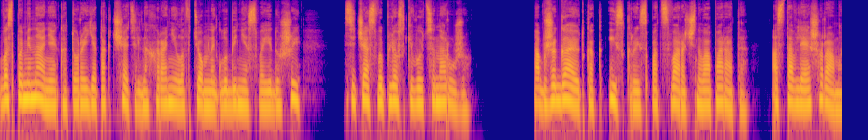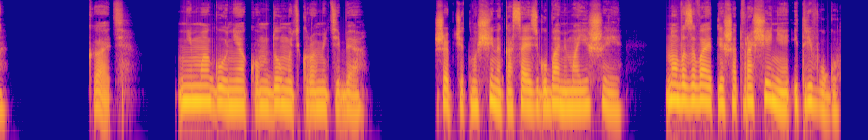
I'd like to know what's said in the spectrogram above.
Воспоминания, которые я так тщательно хоронила в темной глубине своей души, сейчас выплескиваются наружу. Обжигают, как искры из-под сварочного аппарата, оставляя шрамы. «Кать, не могу ни о ком думать, кроме тебя», — шепчет мужчина, касаясь губами моей шеи, но вызывает лишь отвращение и тревогу.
